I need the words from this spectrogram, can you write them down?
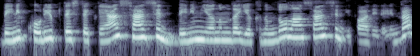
beni koruyup destekleyen sensin, benim yanımda yakınımda olan sensin ifadelerinden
